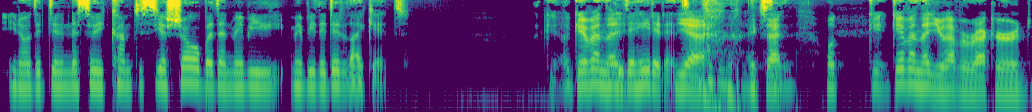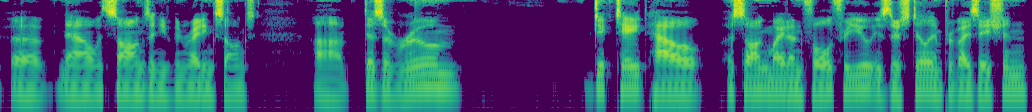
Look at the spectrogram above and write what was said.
you know they didn't necessarily come to see a show, but then maybe maybe they did like it. G- given Maybe that they hated it. Yeah, exactly. Well, g- given that you have a record uh, now with songs and you've been writing songs, uh, does a room dictate how a song might unfold for you? Is there still improvisation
